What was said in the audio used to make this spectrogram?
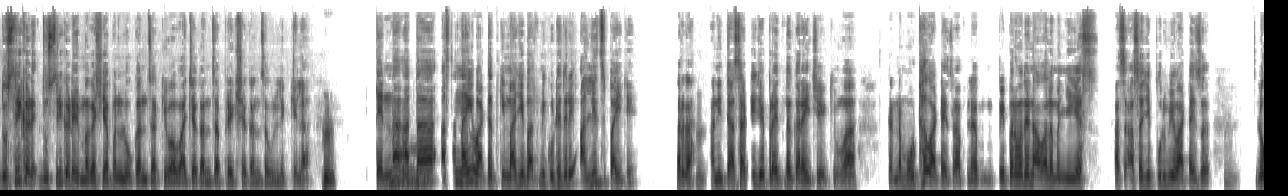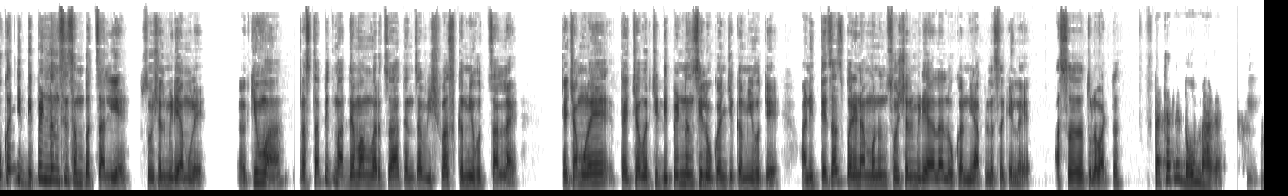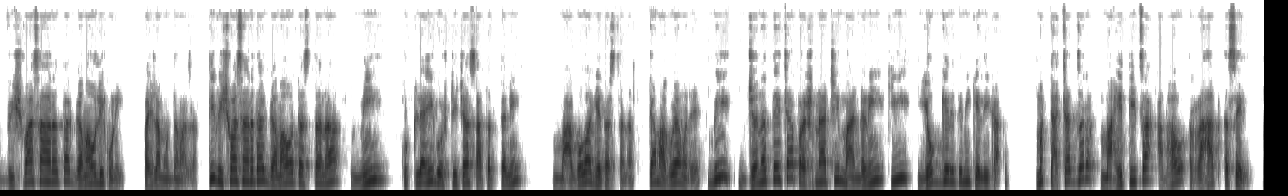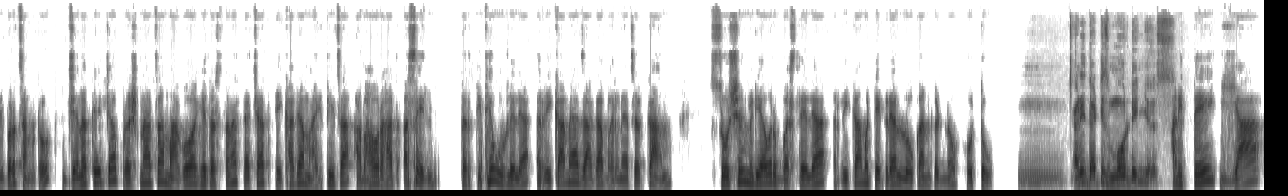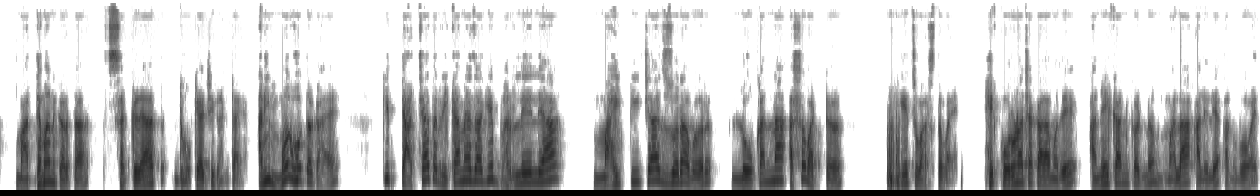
दुसरीकडे दुसरीकडे मगाशी आपण लोकांचा किंवा वाचकांचा प्रेक्षकांचा उल्लेख केला. त्यांना आता असं नाही वाटत की माझी बातमी कुठेतरी आलीच पाहिजे. बरं का? आणि त्यासाठी जे प्रयत्न करायचे किंवा त्यांना मोठं वाटायचं आपल्या पेपरमध्ये नाव आलं म्हणजे येस असं असं जे पूर्वी वाटायचं. लोकांची डिपेंडन्सी संपत चालली आहे. सोशल मीडियामुळे किंवा प्रस्थापित माध्यमांवरचा त्यांचा विश्वास कमी होत चाललाय. त्याच्यामुळे त्याच्यावरची डिपेंडन्सी लोकांची कमी होते आणि त्याचाच परिणाम म्हणून सोशल मीडियाला लोकांनी आपलंसं केलंय. असं तुला वाटतं? त्याच्यातले दोन भाग आहेत. विश्वासार्हता गमावली कोणी? पहिला मुद्दा माझा. ती विश्वासार्हता गमावत असताना मी कुठल्याही गोष्टीच्या सातत्याने मागोवा घेत असताना त्या मागोव्यामध्ये मी जनतेच्या प्रश्नाची मांडणी ही योग्य रीतीने केली का? मग त्याच्यात जर माहितीचा अभाव राहत असेल मी परत सांगतो जनतेच्या प्रश्नाचा मागोवा घेत असताना त्याच्यात एखाद्या माहितीचा अभाव राहत असेल तर तिथे उरलेल्या रिकाम्या जागा भरण्याचं काम सोशल मीडियावर बसलेल्या रिकाम टेकड्या लोकांकडनं होतो. आणि दॅट इज मोर डेंजरस आणि ते या माध्यमांकरता सगळ्यात धोक्याची घंटा आहे. आणि मग होतं काय की त्याच्यात रिकाम्या जागे भरलेल्या माहितीच्या जोरावर लोकांना असं वाटतं हेच वास्तव आहे. हे कोरोनाच्या काळामध्ये अनेकांकडनं मला आलेले अनुभव आहेत.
